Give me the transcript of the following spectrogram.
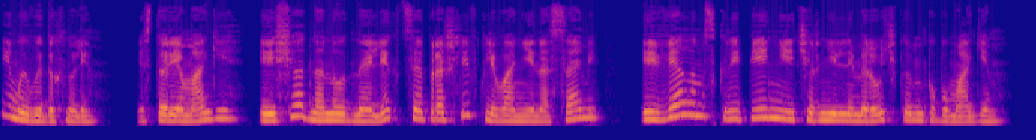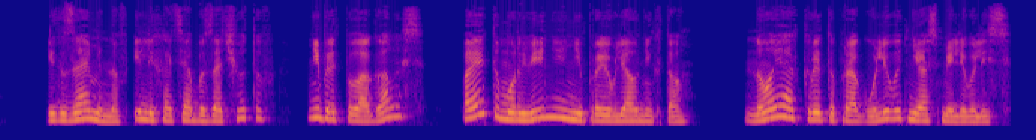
И мы выдохнули. История магии и еще одна нудная лекция прошли в клевании носами и в вялом скрипении чернильными ручками по бумаге. Экзаменов или хотя бы зачетов не предполагалось, поэтому рвения не проявлял никто. Но и открыто прогуливать не осмеливались.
